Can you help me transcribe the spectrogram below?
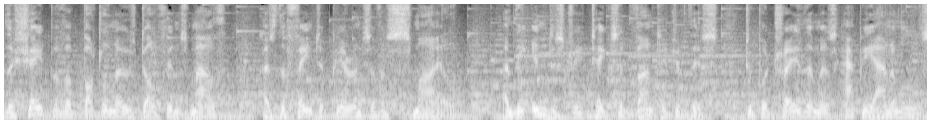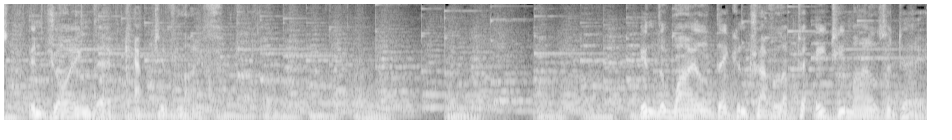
The shape of a bottlenose dolphin's mouth has the faint appearance of a smile, and the industry takes advantage of this to portray them as happy animals enjoying their captive life. In the wild, they can travel up to 80 miles a day,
